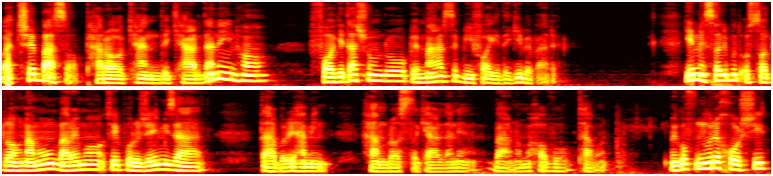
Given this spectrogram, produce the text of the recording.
و چه بسا پراکنده کردن اینها فایدهشون رو به مرز بیفایدگی ببره. یه مثالی بود استاد راهنمامون برای ما توی پروژه می‌زد درباره همین همراستا کردن برنامه ها و توان. می‌گفت نور خورشید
